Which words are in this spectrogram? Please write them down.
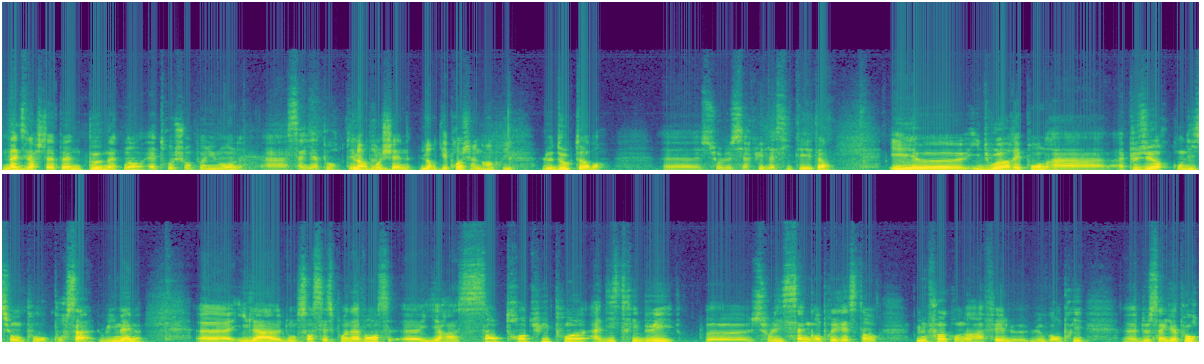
Max Verstappen peut maintenant être champion du monde à Singapour dès Lors la de- prochaine, Lors du épreuve, prochain Grand Prix. le 2 octobre, euh, sur le circuit de la Cité-État. Et euh, il doit répondre à, à plusieurs conditions pour, pour ça, lui-même. Il a donc 116 points d'avance. Il y aura 138 points à distribuer euh, sur les 5 Grands Prix restants une fois qu'on aura fait le, le Grand Prix euh, de Singapour.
